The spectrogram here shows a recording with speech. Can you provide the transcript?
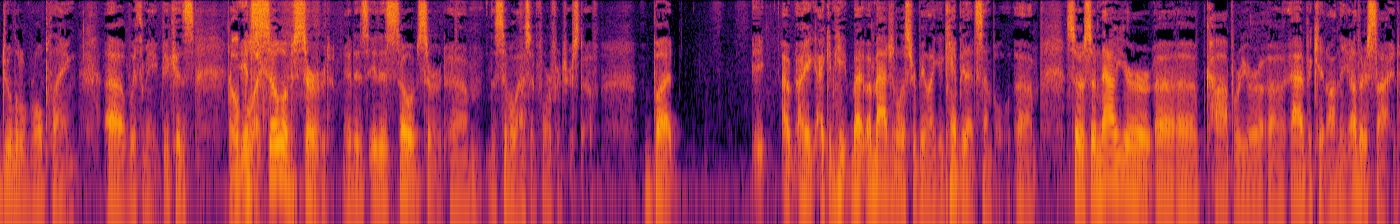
do a little role playing uh, with me because Oh, it's so absurd. It is it is so absurd um, the civil asset forfeiture stuff, but. I, I can he, imagine a listener being like, "It can't be that simple." Um, so, so now you're a, a cop or you're a, a advocate on the other side,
